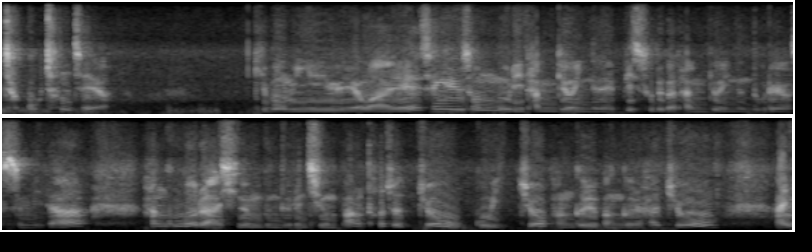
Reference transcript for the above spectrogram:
작곡 천재야. 기범이와의 생일 선물이 담겨 있는 에피소드가 담겨 있는 노래였습니다. 한국어를 아시는 분들은 지금 빵 터졌죠? 웃고 있죠? 방글방글 하죠? 아니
